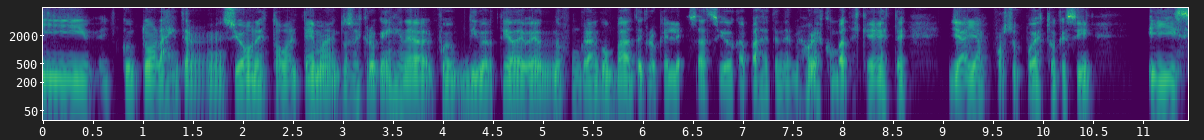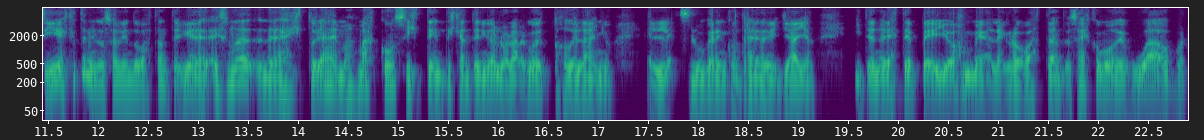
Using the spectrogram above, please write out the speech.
y con todas las intervenciones, todo el tema. Entonces creo que en general fue divertida de ver, no fue un gran combate, creo que Lex ha sido capaz de tener mejores combates que este. Giant, por supuesto que sí. Y sí, es que terminó saliendo bastante bien. Es una de las historias además más consistentes que han tenido a lo largo de todo el año. El Lex Luger en contra de Giant. Y tener este pello me alegró bastante. O sea, es como de wow, pues,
